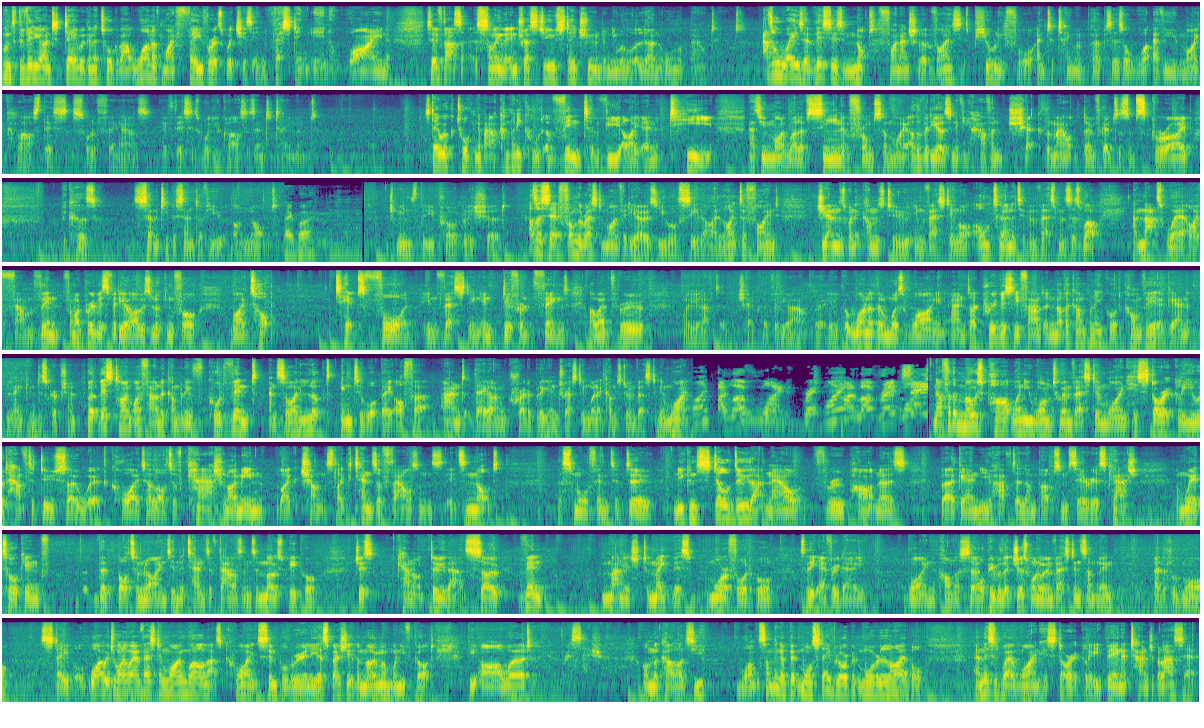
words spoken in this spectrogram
welcome to the video and today we're going to talk about one of my favorites which is investing in wine. So if that's something that interests you, stay tuned and you will learn all about it. As always, this is not financial advice, it's purely for entertainment purposes or whatever you might class this sort of thing as, if this is what you class as entertainment. Today we're talking about a company called Vint, V-I-N-T. As you might well have seen from some of my other videos, and if you haven't, check them out. Don't forget to subscribe, because 70% of you are not. They were Which means that you probably should. As I said, from the rest of my videos, you will see that I like to find gems when it comes to investing or alternative investments as well. And that's where I found Vint. From my previous video, I was looking for my top tips for investing in different things. I went through well you'll have to check the video out really but one of them was wine and I previously found another company called Convi again link in description but this time I found a company called Vint and so I looked into what they offer and they are incredibly interesting when it comes to investing in wine. Wine? I love wine. Red wine? I love red wine. Now for the most part when you want to invest in wine historically you would have to do so with quite a lot of cash and I mean like chunks like tens of thousands it's not a small thing to do. And you can still do that now through partners, but again, you have to lump up some serious cash. And we're talking the bottom lines in the tens of thousands, and most people just cannot do that. So Vint managed to make this more affordable to the everyday wine connoisseur, or people that just want to invest in something a little more stable. Why would you want to invest in wine? Well, that's quite simple really, especially at the moment when you've got the R word, on the cards, you want something a bit more stable or a bit more reliable. And this is where wine historically, being a tangible asset,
